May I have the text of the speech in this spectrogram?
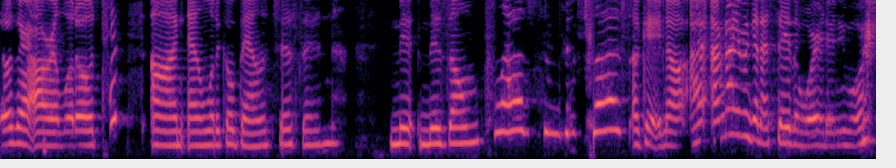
those are our little tips on analytical balances and mi- place. Okay, no, I, I'm not even gonna say the word anymore.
